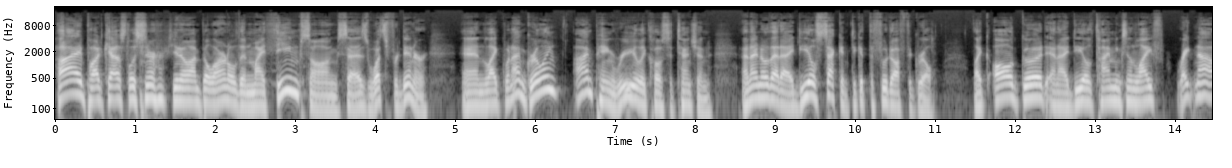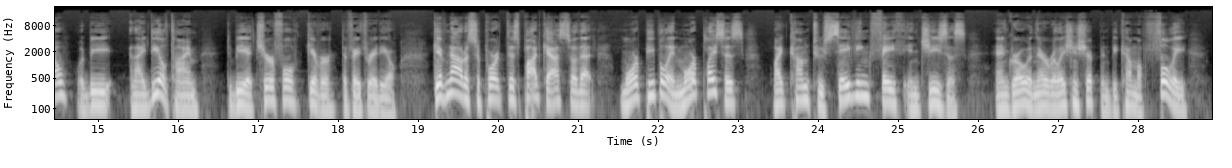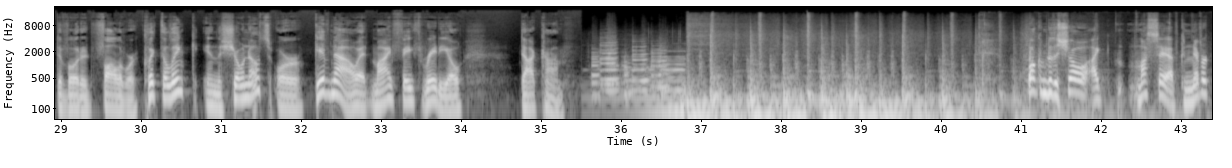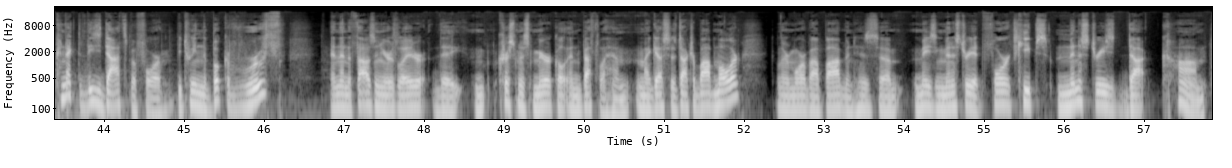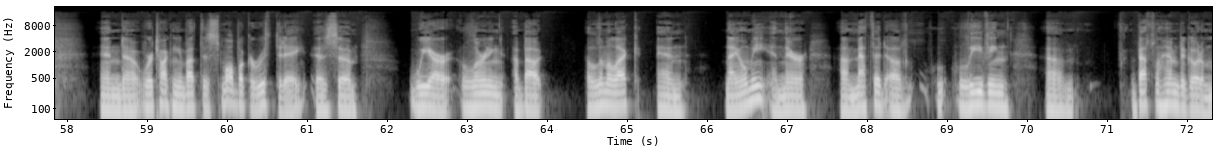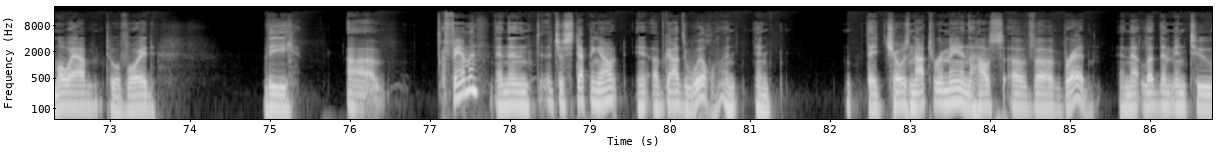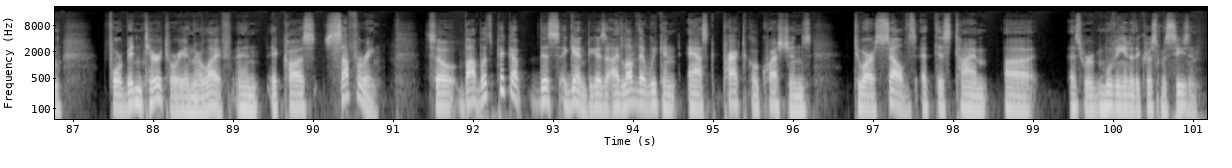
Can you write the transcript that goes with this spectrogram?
Hi, podcast listener. You know, I'm Bill Arnold, and my theme song says, What's for dinner? And like when I'm grilling, I'm paying really close attention. And I know that ideal second to get the food off the grill. Like all good and ideal timings in life, right now would be an ideal time to be a cheerful giver to Faith Radio. Give now to support this podcast so that more people in more places might come to saving faith in Jesus and grow in their relationship and become a fully devoted follower. Click the link in the show notes or give now at myfaithradio.com. Welcome to the show. I must say, I've never connected these dots before between the book of Ruth and then a thousand years later, the Christmas miracle in Bethlehem. My guest is Dr. Bob Moeller. You can learn more about Bob and his um, amazing ministry at forkeepsministries.com. And uh, we're talking about this small book of Ruth today as uh, we are learning about Elimelech and Naomi and their uh, method of leaving um, Bethlehem to go to Moab to avoid the uh, famine, and then just stepping out of God's will, and and they chose not to remain in the house of uh, bread, and that led them into forbidden territory in their life, and it caused suffering. So, Bob, let's pick up this again because I love that we can ask practical questions to ourselves at this time uh, as we're moving into the Christmas season.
